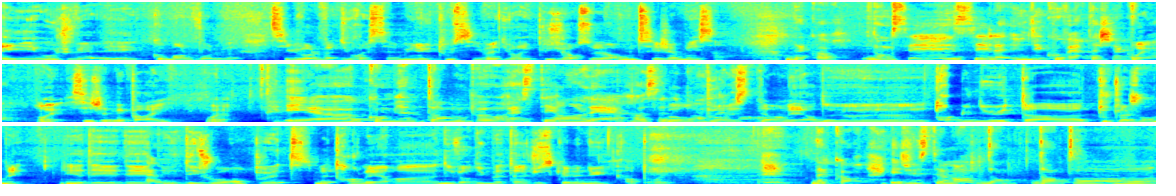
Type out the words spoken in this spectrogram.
et où je vais aller, comment le vol, si le vol va durer 5 minutes ou s'il va durer plusieurs heures, on ne sait jamais ça. D'accord. Donc c'est une découverte à chaque fois. Oui, c'est jamais pareil. Voilà. Et euh, combien de temps on peut rester en l'air? Ça On peut rester en l'air de 3 minutes à toute la journée. Il y a des, des, ah des, jours, on peut être, se mettre en l'air à 9h du matin jusqu'à la nuit. D'accord. Et justement, dans, dans, ton,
